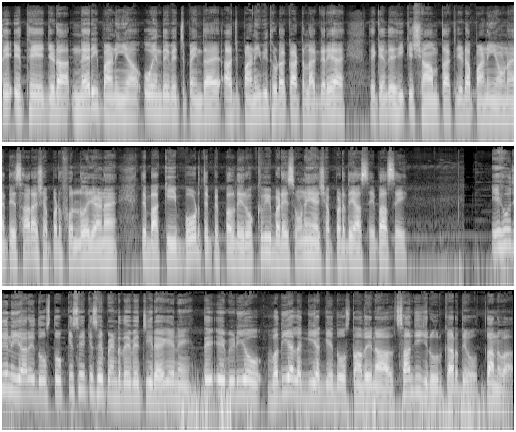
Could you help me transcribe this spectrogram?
ਤੇ ਇੱਥੇ ਜਿਹੜਾ ਨਹਿਰੀ ਪਾਣੀ ਆ, ਉਹ ਇਹਦੇ ਵਿੱਚ ਪੈਂਦਾ ਹੈ। ਅੱਜ ਪਾਣੀ ਵੀ ਥੋੜਾ ਘੱਟ ਲੱਗ ਰਿਹਾ ਹੈ ਤੇ ਕਹਿੰਦੇ ਸੀ ਕਿ ਸ਼ਾਮ ਤੱਕ ਜਿਹੜਾ ਪਾਣੀ ਆਉਣਾ ਹੈ ਤੇ ਸਾਰਾ ਛੱਪੜ ਫੁੱਲ ਹੋ ਜਾਣਾ ਹੈ ਤੇ ਬਾਕੀ ਬੋੜ ਤੇ ਪਿੱਪਲ ਦੇ ਰੁੱਖ ਵੀ ਬੜੇ ਸੋਹਣੇ ਆ ਛੱਪੜ ਦੇ ਆਸੇ-ਪਾਸੇ। ਇਹੋ ਜਿਹੇ ਨਜ਼ਾਰੇ ਦੋਸਤੋ ਕਿਸੇ ਕਿਸੇ ਪਿੰਡ ਦੇ ਵਿੱਚ ਹੀ ਰਹਿ ਗਏ ਨੇ ਤੇ ਇਹ ਵੀਡੀਓ ਵਧੀਆ ਲੱਗੀ ਅੱਗੇ ਦੋਸਤਾਂ ਦੇ ਨਾਲ, ਸਾਂਝੀ ਜ਼ਰੂਰ ਕਰ ਦਿਓ। ਧੰਨਵਾਦ।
